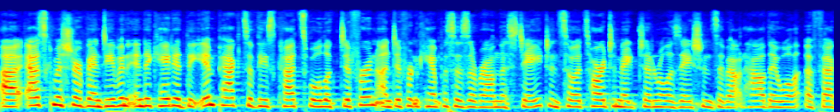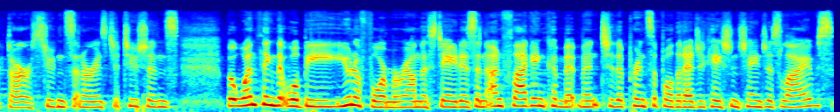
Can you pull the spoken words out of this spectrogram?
Uh, as Commissioner Vandeven indicated, the impacts of these cuts will look different on different campuses around the state, and so it's hard to make generalizations about how they will affect our students and our institutions. But one thing that will be uniform around the state is an unflagging commitment to the principle that education changes lives,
